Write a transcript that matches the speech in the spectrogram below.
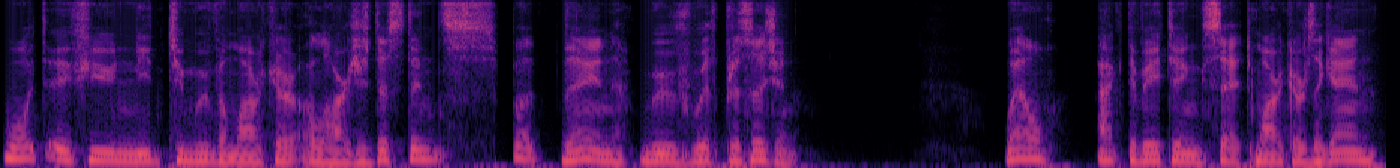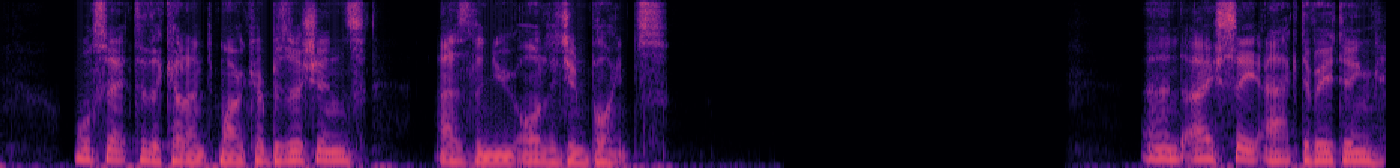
What if you need to move a marker a large distance, but then move with precision? Well, Activating set markers again will set to the current marker positions as the new origin points. And I say activating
